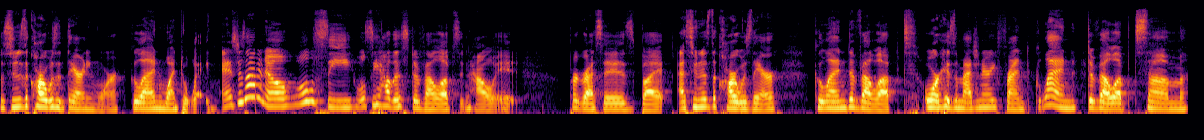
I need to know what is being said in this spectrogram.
so as soon as the car wasn't there anymore, Glenn went away. And it's just, I don't know, we'll see. We'll see how this develops and how it progresses. But as soon as the car was there, Glenn developed, or his imaginary friend Glenn developed some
